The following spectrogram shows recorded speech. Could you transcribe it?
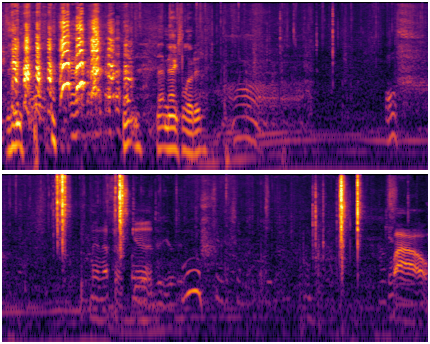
that, that mag's loaded. Oh. Oof. Man, that feels good. Oof. Wow.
